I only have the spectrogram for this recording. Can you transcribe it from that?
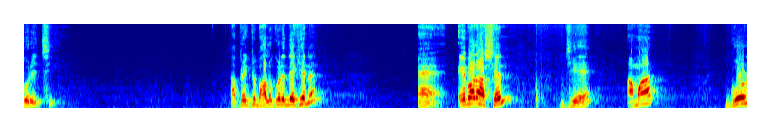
করেছি। আপনি একটু ভালো করে দেখে নেন। হ্যাঁ এবার আসেন যে আমার গোল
